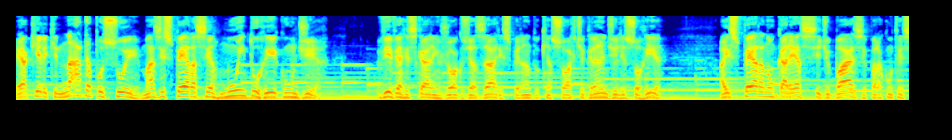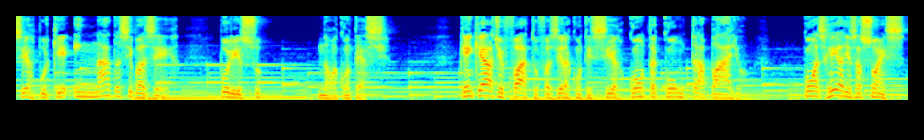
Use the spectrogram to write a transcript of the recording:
É aquele que nada possui, mas espera ser muito rico um dia. Vive arriscar em jogos de azar esperando que a sorte grande lhe sorria. A espera não carece de base para acontecer porque em nada se baseia. Por isso, não acontece. Quem quer de fato fazer acontecer conta com trabalho, com as realizações.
